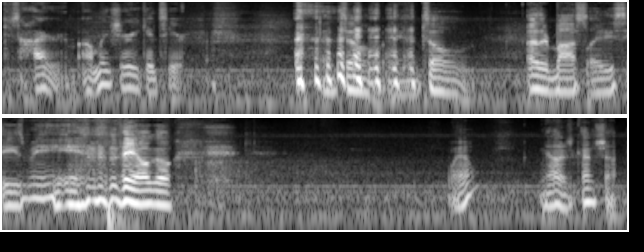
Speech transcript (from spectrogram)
just hire him. I'll make sure he gets here. until until other boss lady sees me and they all go, "Well, now there's a gunshot."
